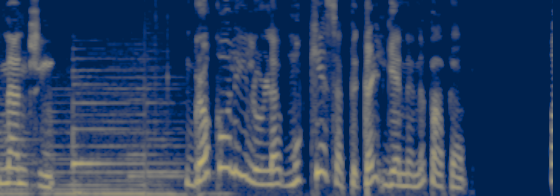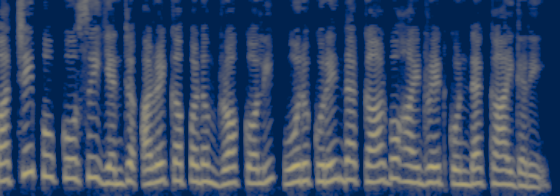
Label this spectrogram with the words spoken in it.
நன்றி. ப்ரோக்கோலியில் உள்ள முக்கிய சத்துக்கள் என்னன்னு பார்ப்போம். பச்சை பூக்கோசு என்று அழைக்கப்படும் புரோக்கோலி ஒரு குறைந்த கார்போஹைட்ரேட் கொண்ட காய்கறி.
